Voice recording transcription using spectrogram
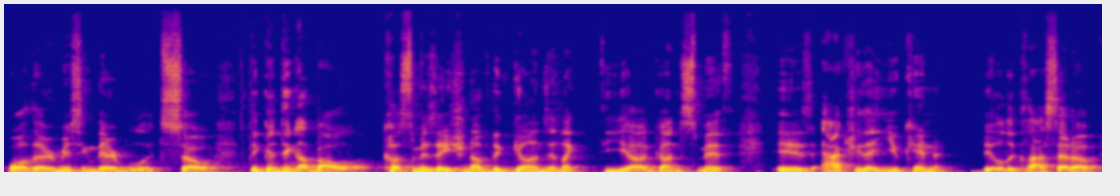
while they're missing their bullets. So the good thing about customization of the guns and like the uh, gunsmith is actually that you can build a class setup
